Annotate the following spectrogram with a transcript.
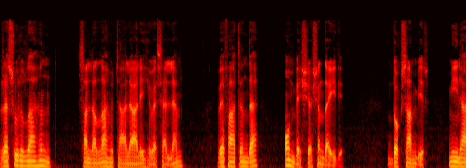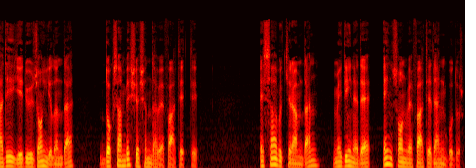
Resulullah'ın sallallahu teala aleyhi ve sellem vefatında 15 yaşındaydı. 91 miladi 710 yılında 95 yaşında vefat etti. Eshab-ı kiramdan Medine'de en son vefat eden budur.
